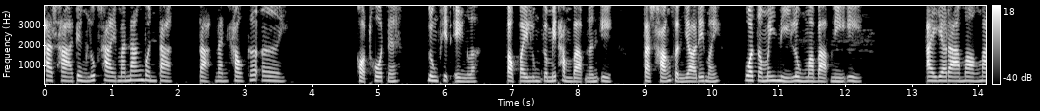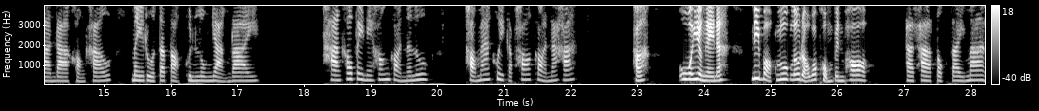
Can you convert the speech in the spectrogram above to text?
คาชาดึงลูกชายมานั่งบนตัก จากนั้นเขาก็เอ่ย ขอโทษนะ ลุงผิดเองละต่อไปลุงจะไม่ทำแบบนั้นอีก แต่ช้างสัญญาได้ไหม ว่าจะไม่หนีลุงมาแบบนี้อีก ไอยารามองมารดาของเขาไม่รู้จะตอบคุณลุงอย่างไร ทางเข้าไปในห้องก่อนนะลูก ขอแม่คุยกับพ่อก่อนนะคะ ฮะอ้วยยังไงนะ นี่บอกลูกแล้วเหรอว่าผมเป็นพ่อคาชาตกใจมาก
